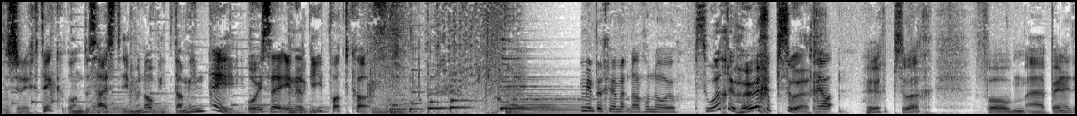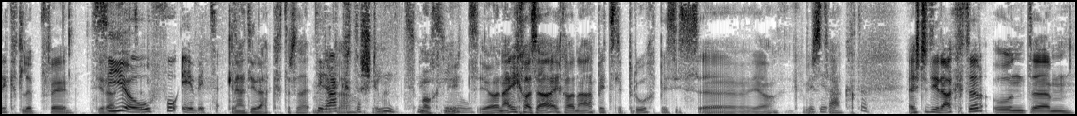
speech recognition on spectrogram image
Das ist richtig. Und es heisst immer noch Vitamin E. Unser Energie-Podcast. Wir bekommen nachher noch Besuch über. Höher Besuch. Ja. Höher Besuch vom äh, Benedikt Löpfe. CEO von EWZ. Genau, Direktor sagt man. Direktor, ich. stimmt, nicht Macht CEO. nichts. Ja, nein, ich habe es auch. Ich habe auch ein bisschen gebraucht, bis ich es äh, ja, gewusst habe. Direktor. Er ist der Direktor und ähm,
